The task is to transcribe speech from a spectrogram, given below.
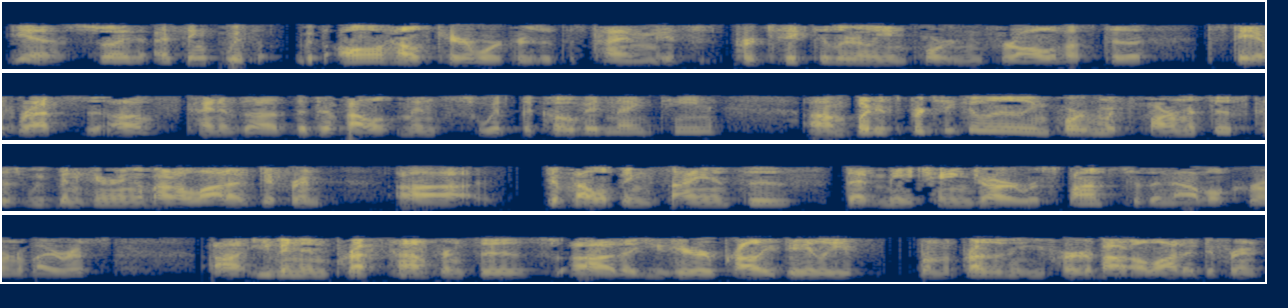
Yeah. So I, I think with with all healthcare workers at this time it's particularly important for all of us to stay abreast of kind of the the developments with the covid-19 um, but it's particularly important with pharmacists because we've been hearing about a lot of different uh, developing sciences that may change our response to the novel coronavirus. Uh, even in press conferences uh, that you hear probably daily from the president, you've heard about a lot of different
